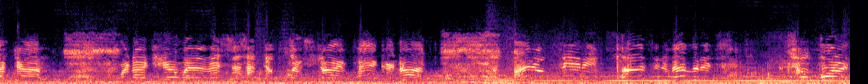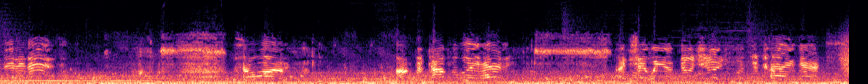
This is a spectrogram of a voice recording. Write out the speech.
But uh, we're not sure whether this is a duplex drive tank or not. I don't see any positive evidence so far that it is. So, uh, off the top of my head, I'd say we have no choice but to try again.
